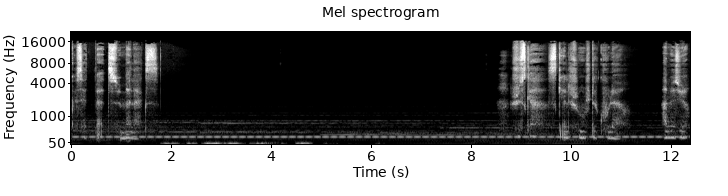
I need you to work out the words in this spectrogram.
que cette pâte se malaxe. jusqu'à ce qu'elle change de couleur à mesure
